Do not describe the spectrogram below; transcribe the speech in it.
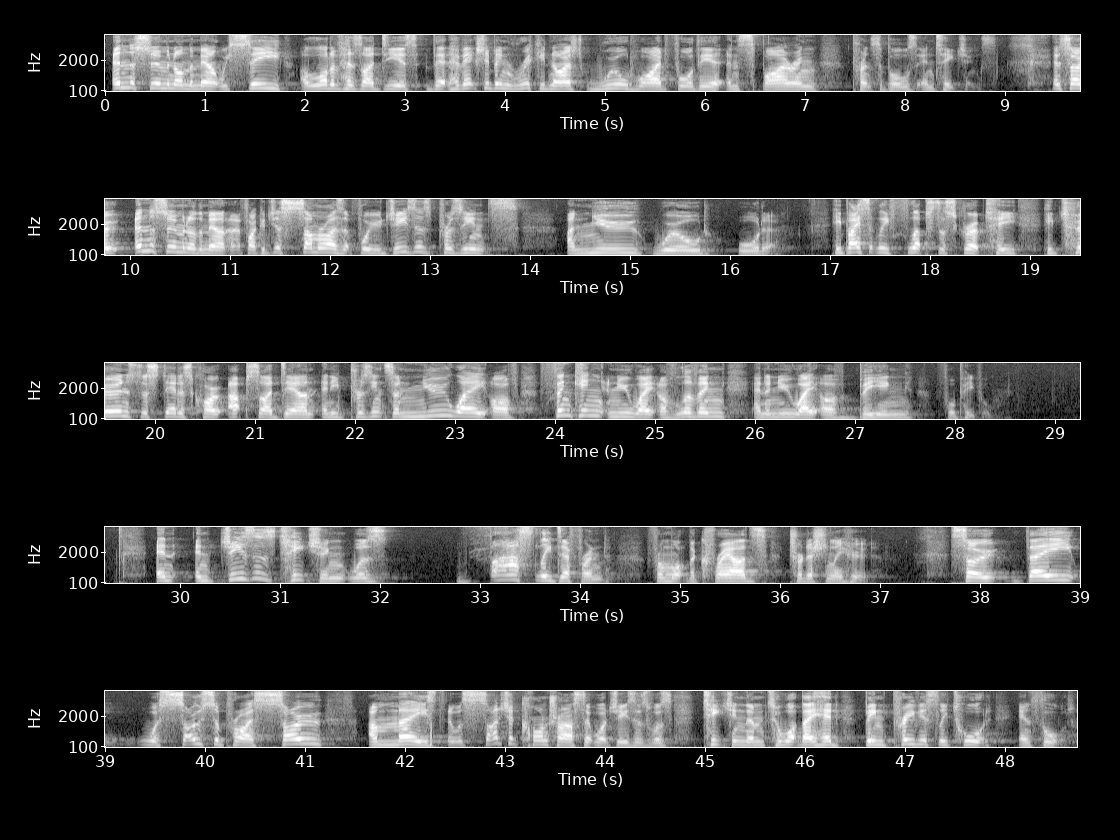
in the Sermon on the Mount, we see a lot of his ideas that have actually been recognized worldwide for their inspiring principles and teachings. And so, in the Sermon on the Mount, if I could just summarize it for you, Jesus presents a new world order. He basically flips the script. He, he turns the status quo upside down and he presents a new way of thinking, a new way of living, and a new way of being for people. And, and Jesus' teaching was vastly different from what the crowds traditionally heard. So they were so surprised, so amazed. It was such a contrast that what Jesus was teaching them to what they had been previously taught and thought.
